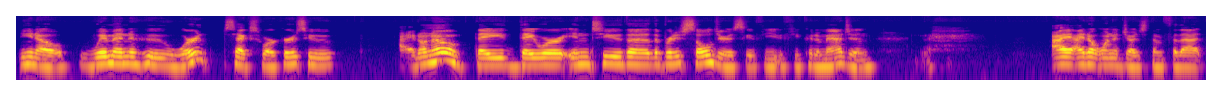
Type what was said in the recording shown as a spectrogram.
you know, women who weren't sex workers who I don't know. They they were into the the British soldiers, if you if you could imagine. I, I don't want to judge them for that.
